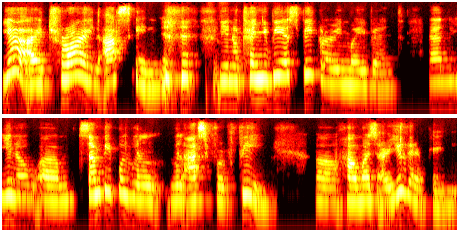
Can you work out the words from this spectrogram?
yeah, I tried asking, you know, can you be a speaker in my event? And, you know, um, some people will, will ask for fee. Uh, how much are you going to pay me?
